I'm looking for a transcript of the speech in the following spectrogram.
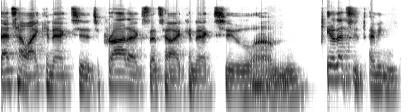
that's how I connect to, to products. That's how I connect to, um, you know, that's, I mean,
